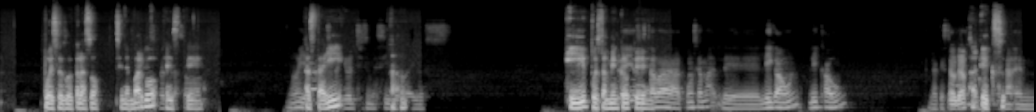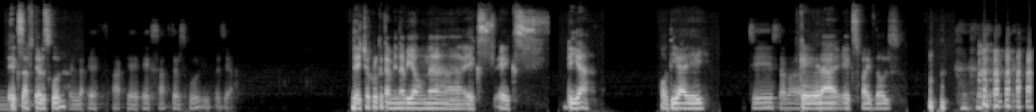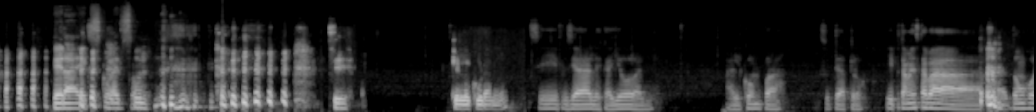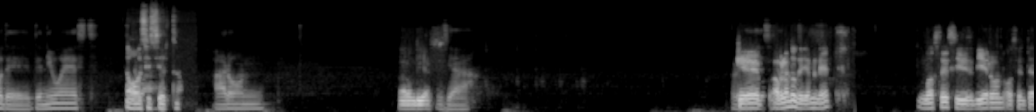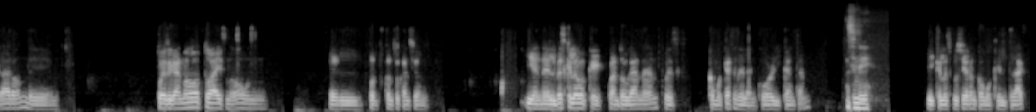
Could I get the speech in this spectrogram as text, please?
pues se retrasó. Sin embargo, retrasó. este, ¿no? Ya hasta ahí- el chismecillo Ajá. de ellos. Y pues también Entre creo que estaba, ¿cómo se llama? De Liga 1, Liga 1, la que estaba After en, Ex- en la- en- ex After School. en la F- a- eh, ex After School y pues ya. De hecho, creo que también había una ex, ex DIA o DIA Sí, estaba. que era eh, ex Five Dolls, que era ex Coed School. sí. Qué locura, ¿no? Sí, pues ya le cayó al, al compa su teatro. Y pues también estaba Donjo de, de Newest, Oh, sí, es cierto. Aaron, Aaron Díaz. pues ya. Que hablando de Mnet, no sé si vieron o se enteraron de. Pues ganó Twice, ¿no? Un, el, con su canción. Y en el, ves que luego que cuando ganan, pues como que hacen el encore y cantan. Sí. Y que les pusieron como que el track.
